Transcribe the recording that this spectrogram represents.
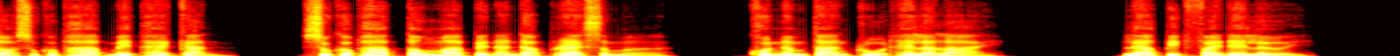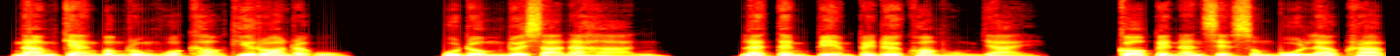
ต่อสุขภาพไม่แพ้กัน สุขภาพต้องมาเป็นอันดับแรกเสมอ คนน้ำตาลกรวดให้ละลาย แล้วปิดไฟได้เลย น้ำแกงบำรุงหัวเข่าที่ร้อนระอุ อุดมด้วยสารอาหาร และเต็มเปี่ยมไปด้วยความห่วงใยก็เป็นอันเสร็จสมบูรณ์แล้วครับ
